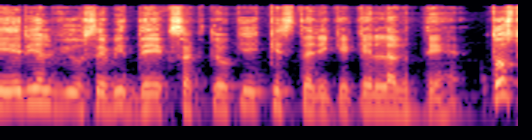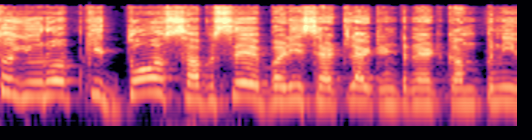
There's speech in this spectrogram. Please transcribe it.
एरियल व्यू से भी देख सकते हो कि किस तरीके के लगते हैं। दोस्तों, यूरोप की दो सबसे बड़ी satellite internet company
